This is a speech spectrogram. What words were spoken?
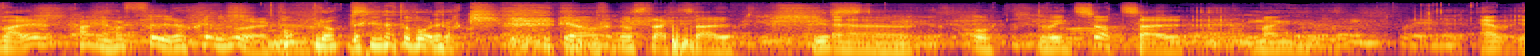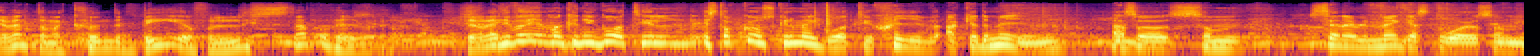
varje genre har fyra skivor. Poprock, synt och hårdrock. Ja, men någon slags så här. Eh, och det var inte så att så här, eh, man... Jag, vet inte om man kunde be och få lyssna på skivor. Det var Ja, det var, man kunde gå till, I Stockholm skulle man ju gå till Skivakademin. Alltså som senare blev Megastore och som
